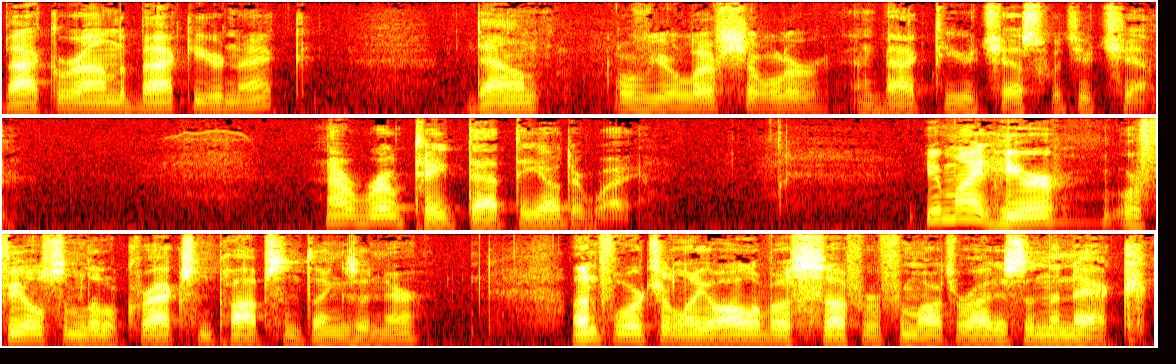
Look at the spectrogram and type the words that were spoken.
back around the back of your neck, down over your left shoulder, and back to your chest with your chin. Now rotate that the other way. You might hear or feel some little cracks and pops and things in there. Unfortunately, all of us suffer from arthritis in the neck.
